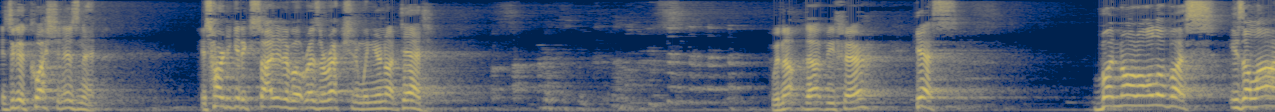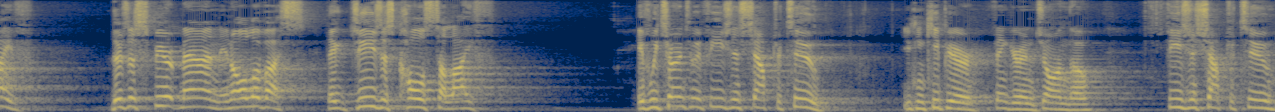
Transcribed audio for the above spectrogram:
It's a good question, isn't it? It's hard to get excited about resurrection when you're not dead. Would not that be fair? Yes. But not all of us is alive. There's a spirit man in all of us that Jesus calls to life. If we turn to Ephesians chapter 2, you can keep your finger in John though. Ephesians chapter 2,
